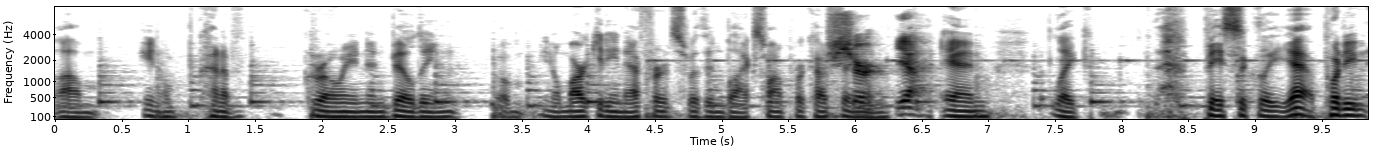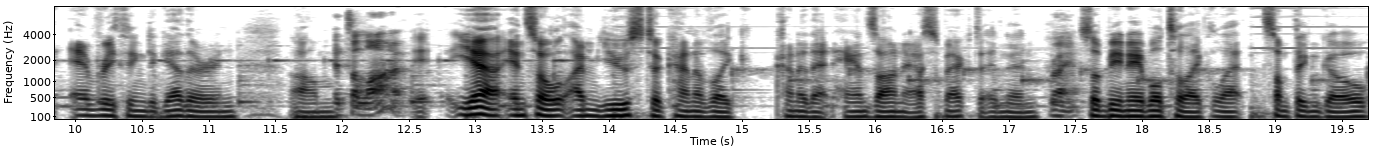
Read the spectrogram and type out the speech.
um, you know, kind of growing and building um, you know, marketing efforts within Black Swamp Percussion. Sure. and- Yeah. And like basically, yeah, putting everything together and um It's a lot. Yeah and so i'm used to kind of like kind of that hands-on aspect and then Right. so being able to like let something go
